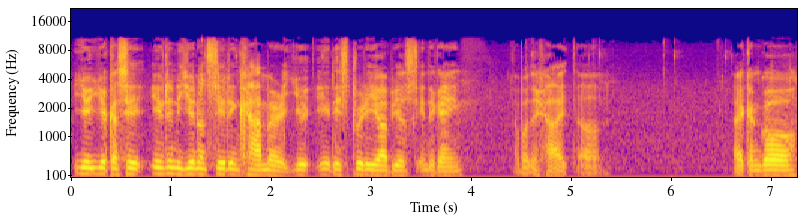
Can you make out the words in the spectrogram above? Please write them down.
you you can see even if you don't see it in camera you it is pretty obvious in the game about the height. Um, I can go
